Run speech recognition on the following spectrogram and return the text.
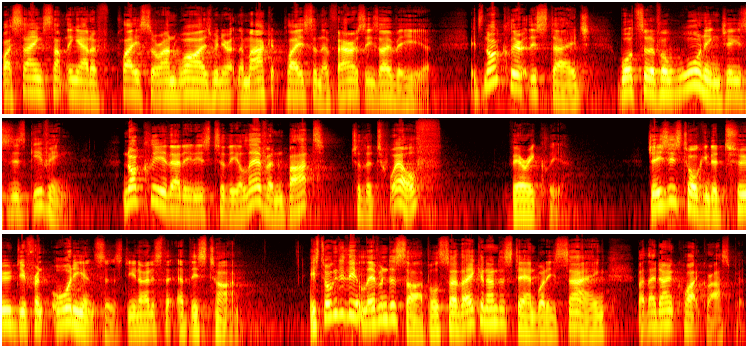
by saying something out of place or unwise when you're at the marketplace and the Pharisees over here. It's not clear at this stage what sort of a warning Jesus is giving. Not clear that it is to the 11, but to the 12th, very clear. Jesus is talking to two different audiences. Do you notice that at this time? He's talking to the 11 disciples so they can understand what he's saying, but they don't quite grasp it.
